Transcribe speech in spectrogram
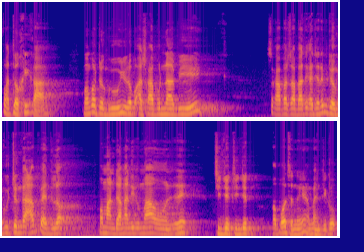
Fadokhika mongko do guyu napa ashabun nabi sahabat-sahabat kanjeng Nabi do ngujeng kabeh delok pemandangan iku mau ini jinjit-jinjit apa jenenge ameh jikuk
